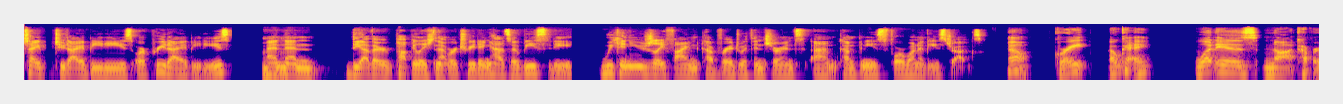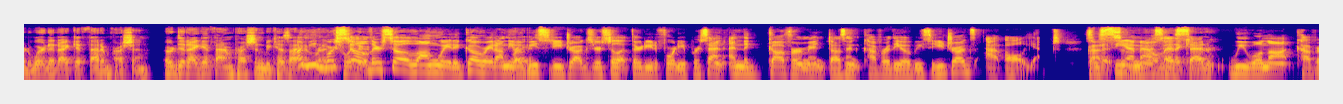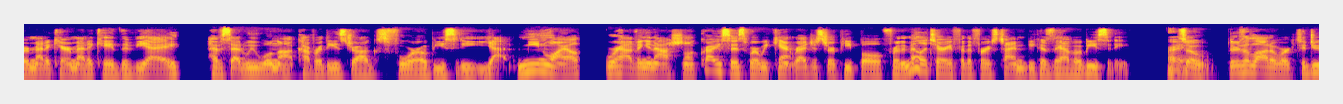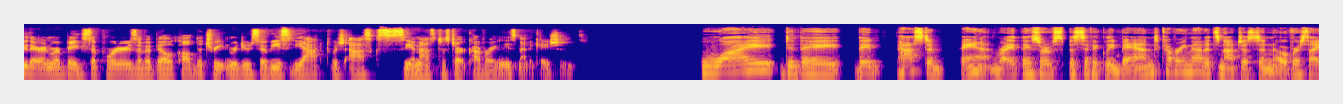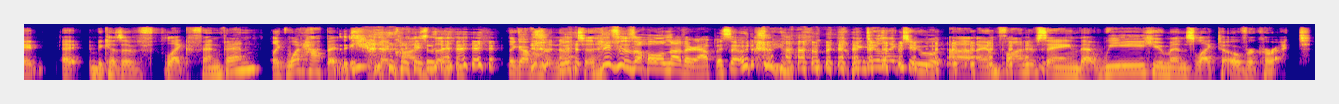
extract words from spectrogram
type 2 diabetes or prediabetes, Mhm. and then the other population that we're treating has obesity, we can usually find coverage with insurance um, companies for one of these drugs. Oh, great. Okay. What is not covered? Where did I get that impression? Or did I get that impression because I, I, mean, we're Twitter? still there's still a long way to go, right? On the Right. obesity drugs, you're still at 30 to 40 percent, and the government doesn't cover the obesity drugs at all yet. Got so it. So CMS no has Medicare. said we will not cover Medicare, Medicaid, the VA have said we will not cover these drugs for obesity yet. Meanwhile, we're having a national crisis where we can't register people for the military for the first time because they have obesity. Right. So there's a lot of work to do there. And we're big supporters of a bill called the Treat and Reduce Obesity Act, which asks CMS to start covering these medications. why did they they passed a ban right they sort of specifically banned covering that it's not just an oversight uh, because of like fen-phen like what happened that caused the, the government not to This is a whole nother episode. we do like to uh, i am fond of saying that we humans like to overcorrect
